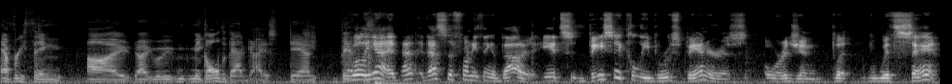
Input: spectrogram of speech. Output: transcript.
everything uh, uh, make all the bad guys dan. Well, yeah, that, that's the funny thing about it. It's basically Bruce Banner's origin, but with sand.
